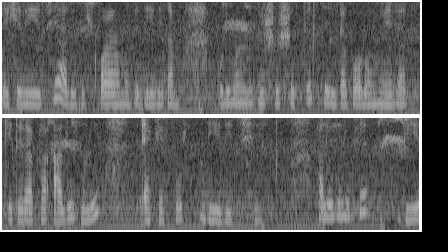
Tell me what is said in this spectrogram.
রেখে দিয়েছি, আর এদিকে কড়ার মধ্যে দিয়ে দিলাম পরিমাণ মতো সর্ষের তেল। তেলটা গরম হয়ে গেল, কেটে রাখা আলুগুলো এক এক করে দিয়ে দিচ্ছি। আলুগুলোকে দিয়ে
